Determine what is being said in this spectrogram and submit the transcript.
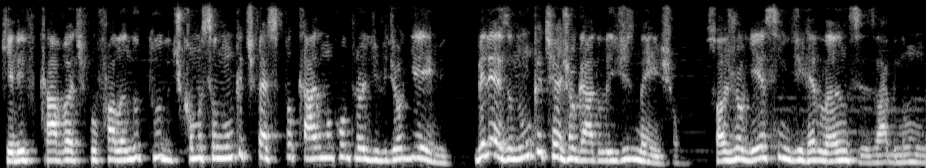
que ele ficava, tipo, falando tudo, de como se eu nunca tivesse tocado num controle de videogame. Beleza, eu nunca tinha jogado Luigi's Mansion. Só joguei assim de relance, sabe? Não,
